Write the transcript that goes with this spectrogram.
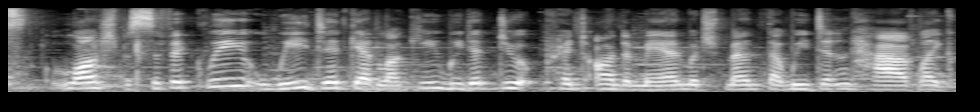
this launch specifically, we did get lucky. We did do print on demand, which meant that we didn't have like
